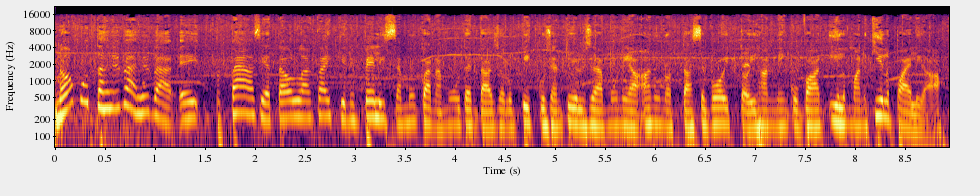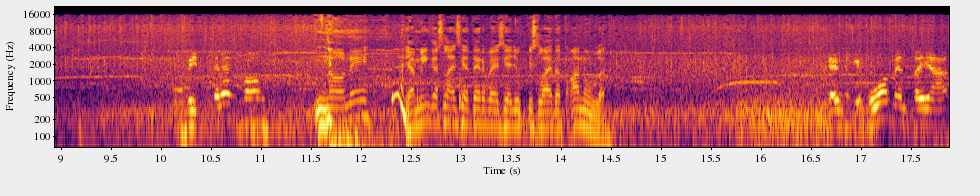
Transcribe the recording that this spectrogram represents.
No mutta hyvä, hyvä. Ei pääasia, että ollaan kaikki nyt pelissä mukana. Muuten taisi ollut pikkusen tylsää mun ja Anun ottaa se voitto ihan niin kuin vaan ilman kilpailijaa. Kuvittelen vaan. No niin. Ja minkälaisia terveisiä Jukkis laitat Anulle? Ensinnäkin huomenta ja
